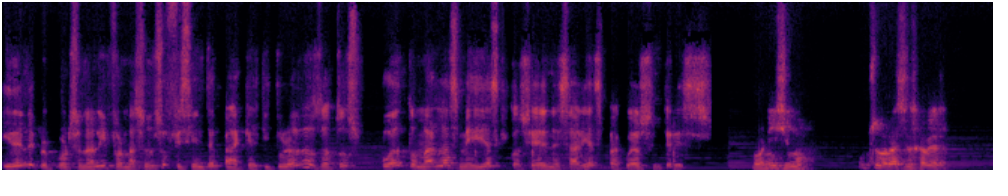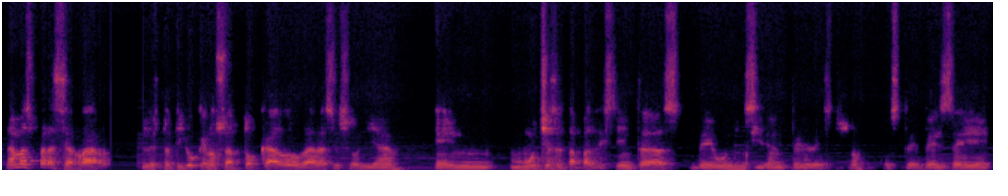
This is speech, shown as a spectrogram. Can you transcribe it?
y deben de proporcionar la información suficiente para que el titular de los datos pueda tomar las medidas que considere necesarias para cuidar sus intereses. Buenísimo. Muchas gracias, Javier. Nada más para cerrar, les platico que nos ha tocado dar asesoría en muchas etapas distintas de un incidente de estos, ¿no? Este, desde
